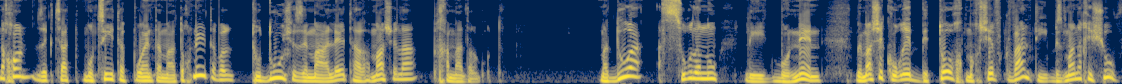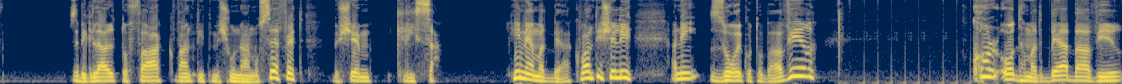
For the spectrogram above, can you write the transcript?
נכון, זה קצת מוציא את הפואנטה מהתוכנית, אבל תודו שזה מעלה את הרמה שלה בכמה דרגות. מדוע אסור לנו להתבונן במה שקורה בתוך מחשב קוונטי בזמן החישוב? זה בגלל תופעה קוונטית משונה נוספת בשם קריסה. הנה המטבע הקוונטי שלי, אני זורק אותו באוויר. כל עוד המטבע באוויר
